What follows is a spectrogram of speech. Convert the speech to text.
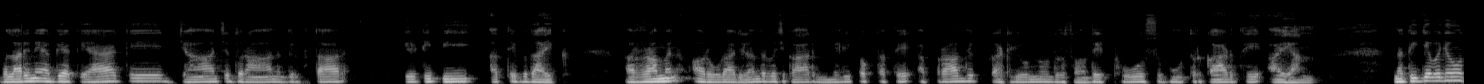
ਬੁਲਾਰੇ ਨੇ ਅੱਗੇ ਕਿਹਾ ਹੈ ਕਿ ਜਾਂਚ ਦੌਰਾਨ ਗ੍ਰਿਫਤਾਰ ਏਟੀਪੀ ਅਤੇ ਵਿਧਾਇਕ ਰਮਨ ਅਰੋੜਾ ਜਲੰਧਰ ਵਿਚਕਾਰ ਮਿਲੀ ਭੁਗਤ ਅਤੇ ਅਪਰਾਧਿਕ ਗੱਠਜੋੜ ਨੂੰ ਦਰਸਾਉਂਦੇ ਠੋਸ ਸਬੂਤ ਰਿਕਾਰਡ ਤੇ ਆਏ ਹਨ। ਨਤੀਜੇ ਵਜੋਂ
